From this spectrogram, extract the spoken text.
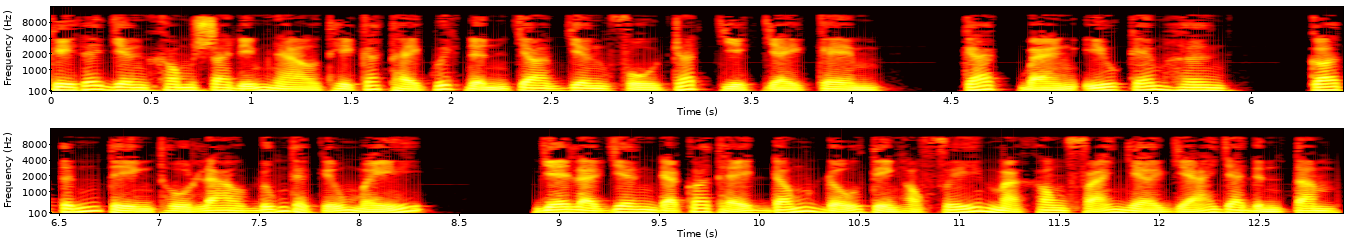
Khi thấy dân không sai điểm nào thì các thầy quyết định cho dân phụ trách việc dạy kèm. Các bạn yếu kém hơn, có tính tiền thù lao đúng theo kiểu Mỹ. Vậy là dân đã có thể đóng đủ tiền học phí mà không phải nhờ giả gia đình Tâm.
